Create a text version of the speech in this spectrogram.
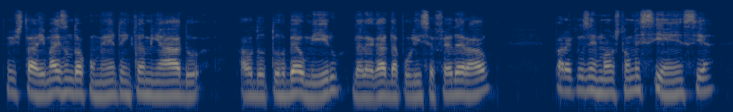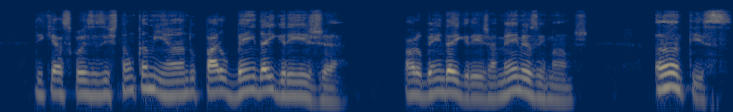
Então está aí mais um documento encaminhado ao Dr. Belmiro, delegado da Polícia Federal, para que os irmãos tomem ciência de que as coisas estão caminhando para o bem da igreja. Para o bem da igreja. Amém, meus irmãos? Antes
